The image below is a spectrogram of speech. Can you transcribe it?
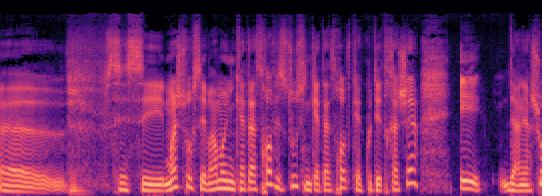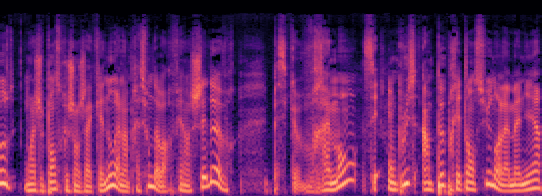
euh, c'est, c'est, moi, je trouve que c'est vraiment une catastrophe. Et surtout, c'est une catastrophe qui a coûté très cher. Et dernière chose, moi, je pense que Jean-Jacques Hano a l'impression d'avoir fait un chef-d'œuvre. Parce que vraiment, c'est en plus un peu prétentieux dans la manière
